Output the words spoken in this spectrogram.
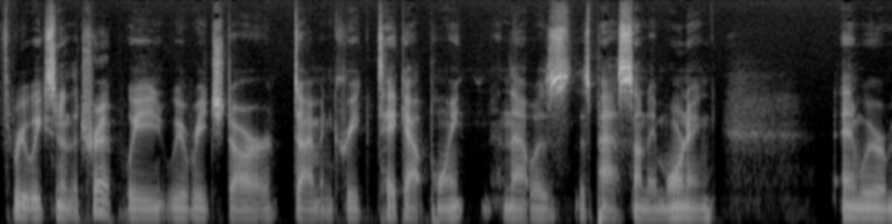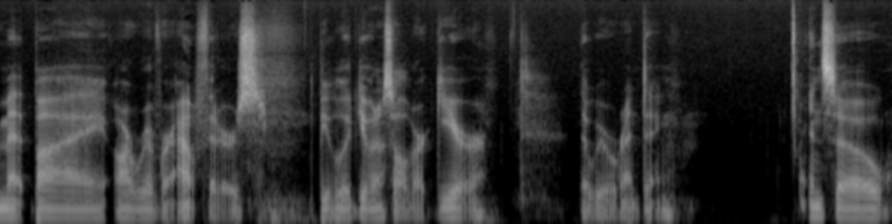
three weeks into the trip, we we reached our Diamond Creek takeout point, and that was this past Sunday morning. And we were met by our river outfitters, the people who had given us all of our gear that we were renting. And so,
